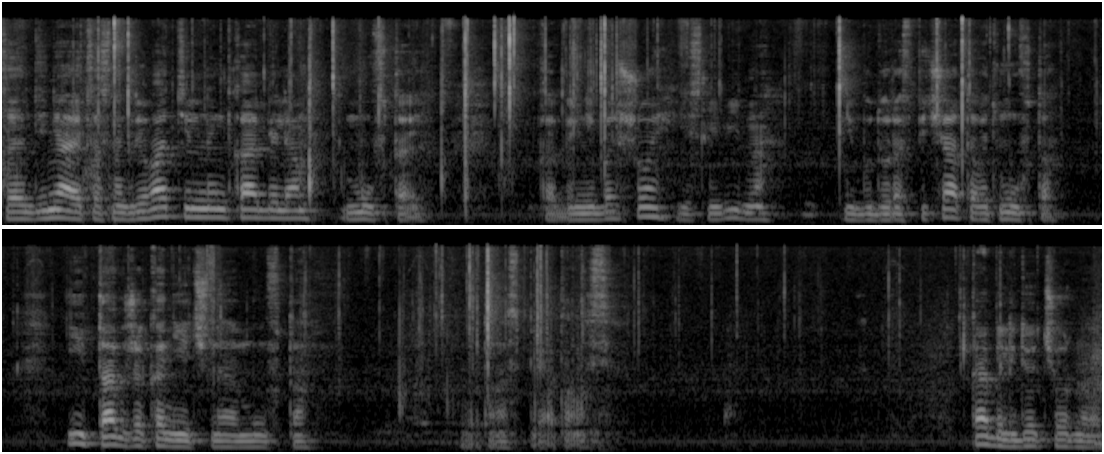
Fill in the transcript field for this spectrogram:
Соединяется с нагревательным кабелем муфтой кабель небольшой, если видно, не буду распечатывать, муфта. И также конечная муфта. Вот она спряталась. Кабель идет черного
